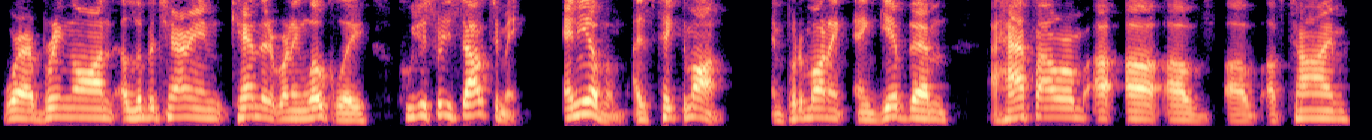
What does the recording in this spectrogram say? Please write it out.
where I bring on a libertarian candidate running locally who just reached out to me. Any of them, I just take them on and put them on and give them a half hour uh, uh, of, of, of time,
